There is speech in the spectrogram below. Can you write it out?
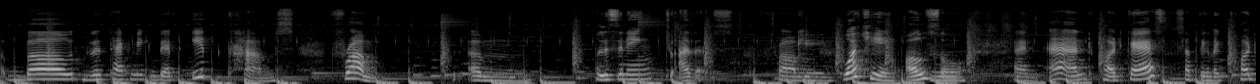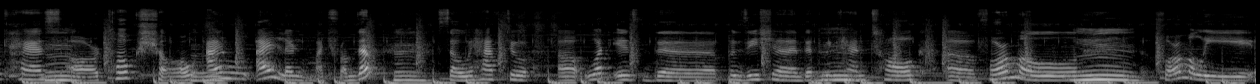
about the technique that it comes from um listening to others from Okay. watching also and and podcast something like podcast mm. or talk show. Mm. I i learned much from them. Mm. So we have to uh, what is the position that we can talk uh, formal formally?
